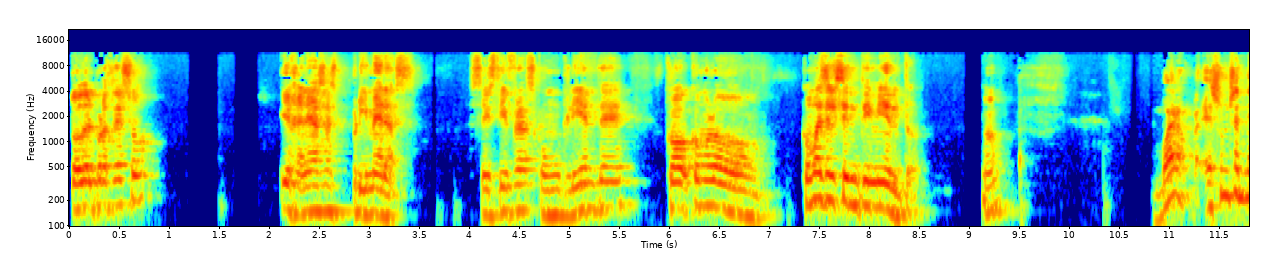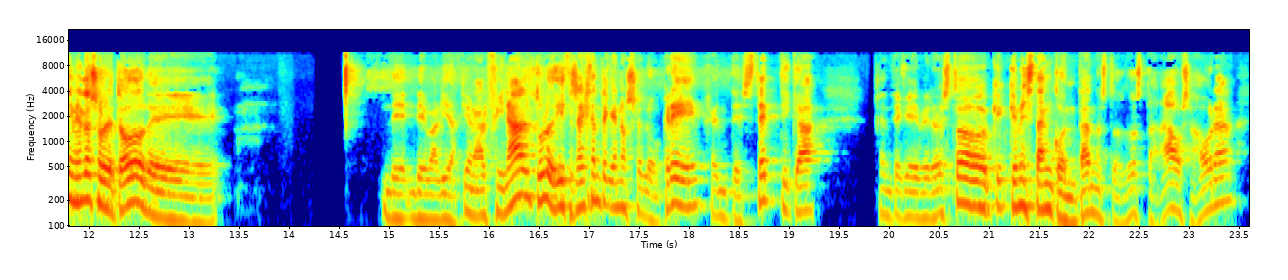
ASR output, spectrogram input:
todo el proceso y genera esas primeras seis cifras con un cliente? ¿Cómo, cómo lo, cómo es el sentimiento? ¿no? Bueno, es un sentimiento sobre todo de, de, validación. Al final, tú lo dices, hay gente que no se lo cree, gente escéptica, gente que, pero esto, ¿qué, qué me están contando estos dos taraos ahora?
